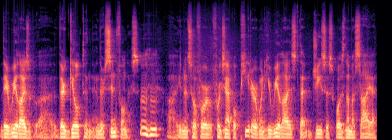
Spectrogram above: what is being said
they realize uh, their guilt and, and their sinfulness. Mm-hmm. Uh, you know, so for for example, Peter, when he realized that Jesus was the Messiah,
